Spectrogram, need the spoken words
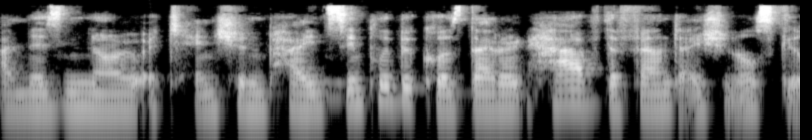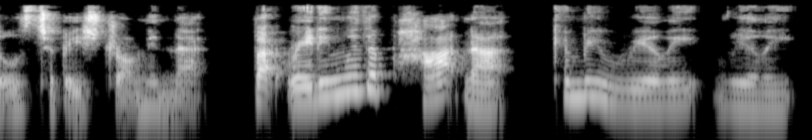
and there's no attention paid simply because they don't have the foundational skills to be strong in that. But reading with a partner can be really, really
